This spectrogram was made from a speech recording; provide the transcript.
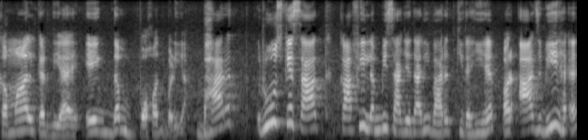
कमाल कर दिया है। एकदम बहुत बढ़िया। भारत, रूस के साथ काफ़ी लंबी साझेदारी भारत की रही है और आज भी है,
